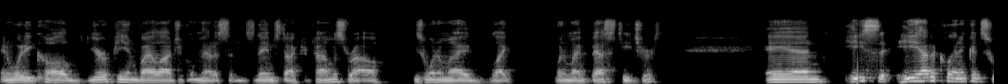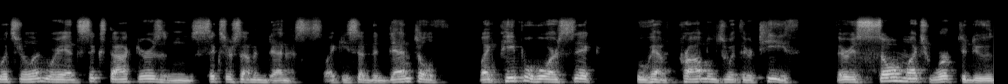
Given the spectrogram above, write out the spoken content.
in what he called European biological medicine. His name's Dr. Thomas Rau. He's one of my like one of my best teachers. And he he had a clinic in Switzerland where he had six doctors and six or seven dentists. Like he said, the dental, like people who are sick who have problems with their teeth, there is so much work to do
